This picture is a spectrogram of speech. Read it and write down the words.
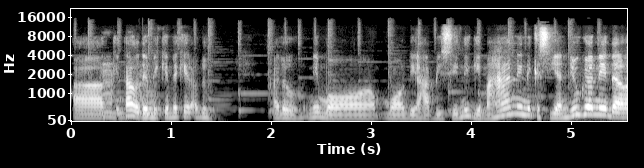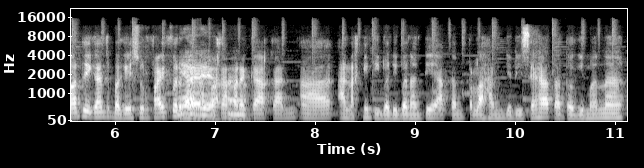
Uh, Hmm, kita udah hmm. mikir-mikir aduh aduh ini mau mau dihabis ini gimana ini kesian juga nih dalam arti kan sebagai survivor Iya, kan iya. apakah mereka akan uh, anaknya tiba-tiba nanti akan perlahan jadi sehat atau gimana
